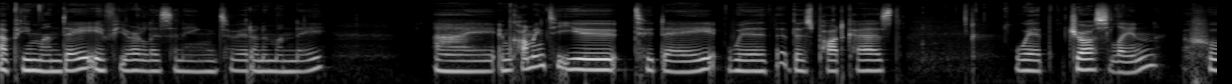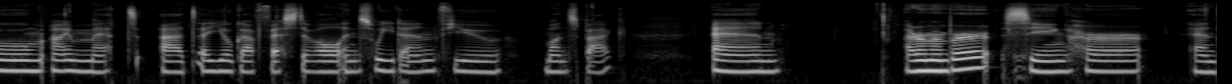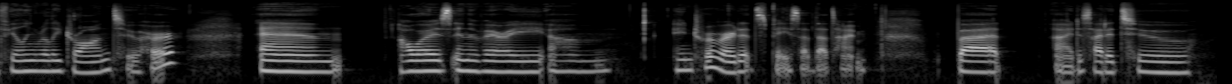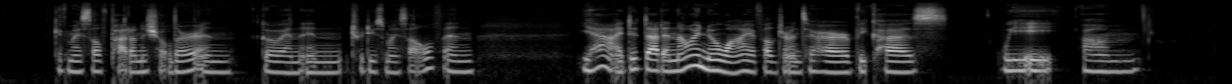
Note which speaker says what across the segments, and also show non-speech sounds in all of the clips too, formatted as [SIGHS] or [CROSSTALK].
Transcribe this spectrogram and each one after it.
Speaker 1: Happy Monday if you're listening to it on a Monday. I am coming to you today with this podcast with Jocelyn, whom I met at a yoga festival in Sweden a few months back. And I remember seeing her and feeling really drawn to her. And I was in a very um, introverted space at that time. But I decided to give myself pat on the shoulder and go and introduce myself. And yeah, I did that. And now I know why I felt drawn to her because we, um,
